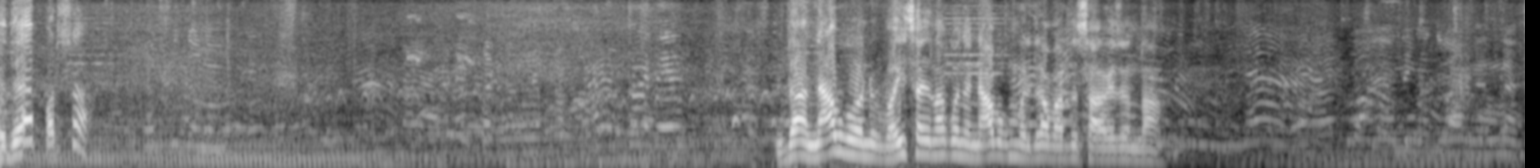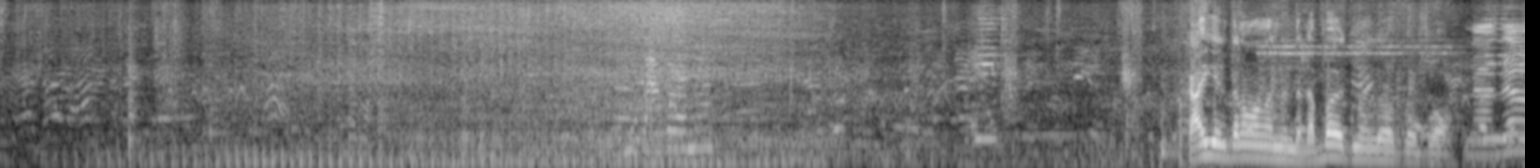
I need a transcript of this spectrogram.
எது பர்ஸா பர்ஸ் தானே இதான் ஞாபகம் வந்து வயசாகலாம் கொஞ்சம் ஞாபகம் மருத்துலாம் வரது சகஜம் தான் என்ன காய்கறி தானே வாங்க இந்த டப்பா எடுத்துன்னு வந்து இப்போ நான் தான்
